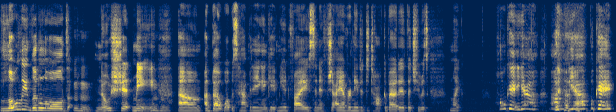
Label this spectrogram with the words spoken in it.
lowly little old no shit me, um, about what was happening and gave me advice. And if she, I ever needed to talk about it, that she was, I'm like, okay, yeah, um, yeah, okay.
